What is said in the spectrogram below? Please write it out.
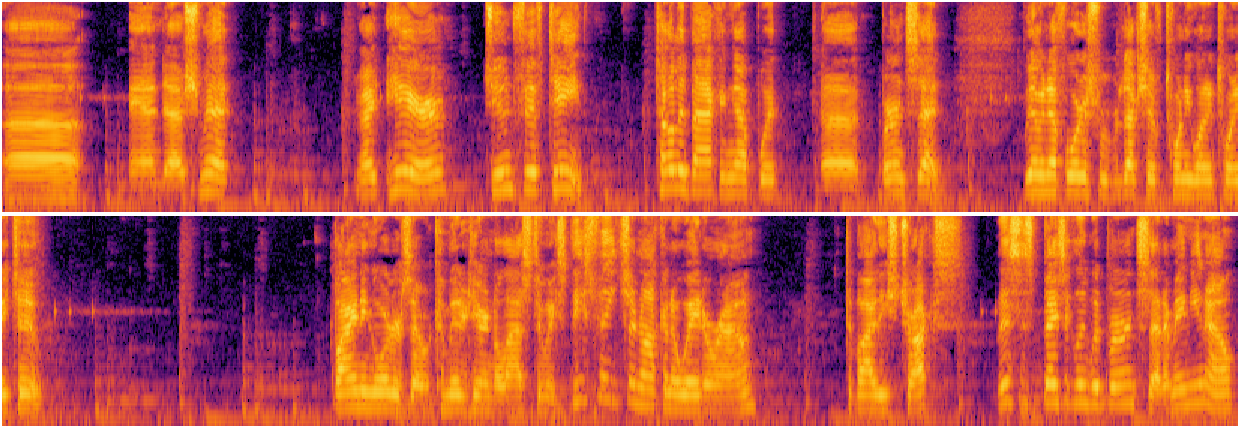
uh, and uh, Schmidt, right here, June 15th, totally backing up what uh, Burns said. We have enough orders for production of 21 and 22 binding orders that were committed here in the last two weeks. These fleets are not going to wait around to buy these trucks. This is basically what Burns said. I mean, you know,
